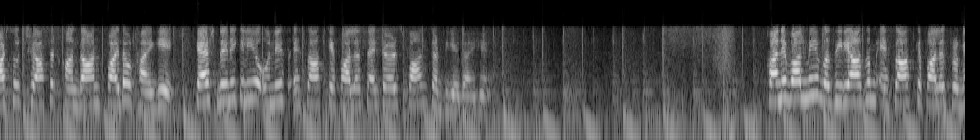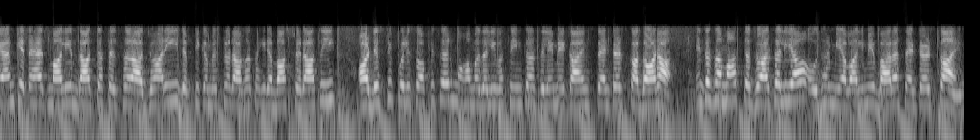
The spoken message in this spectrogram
آٹھ سو چھیاسٹھ خاندان فائدہ اٹھائیں گے۔ کیش دینے کے لیے انیس احساس کفالت سینٹرز فعال کر دیے گئے ہیں۔ خانےوال میں وزیر اعظم احساس کفالت پروگرام کے تحت مالی امداد کا سلسلہ جاری۔ ڈپٹی کمشنر آغا سہیر عباس شرازی اور district police officer Muhammad Ali Waseem کا ضلع میں قائم سینٹرز کا دورہ۔ انتظامات کا جائزہ لیا۔ ادھر میاوالی میں بارہ سینٹرز قائم۔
